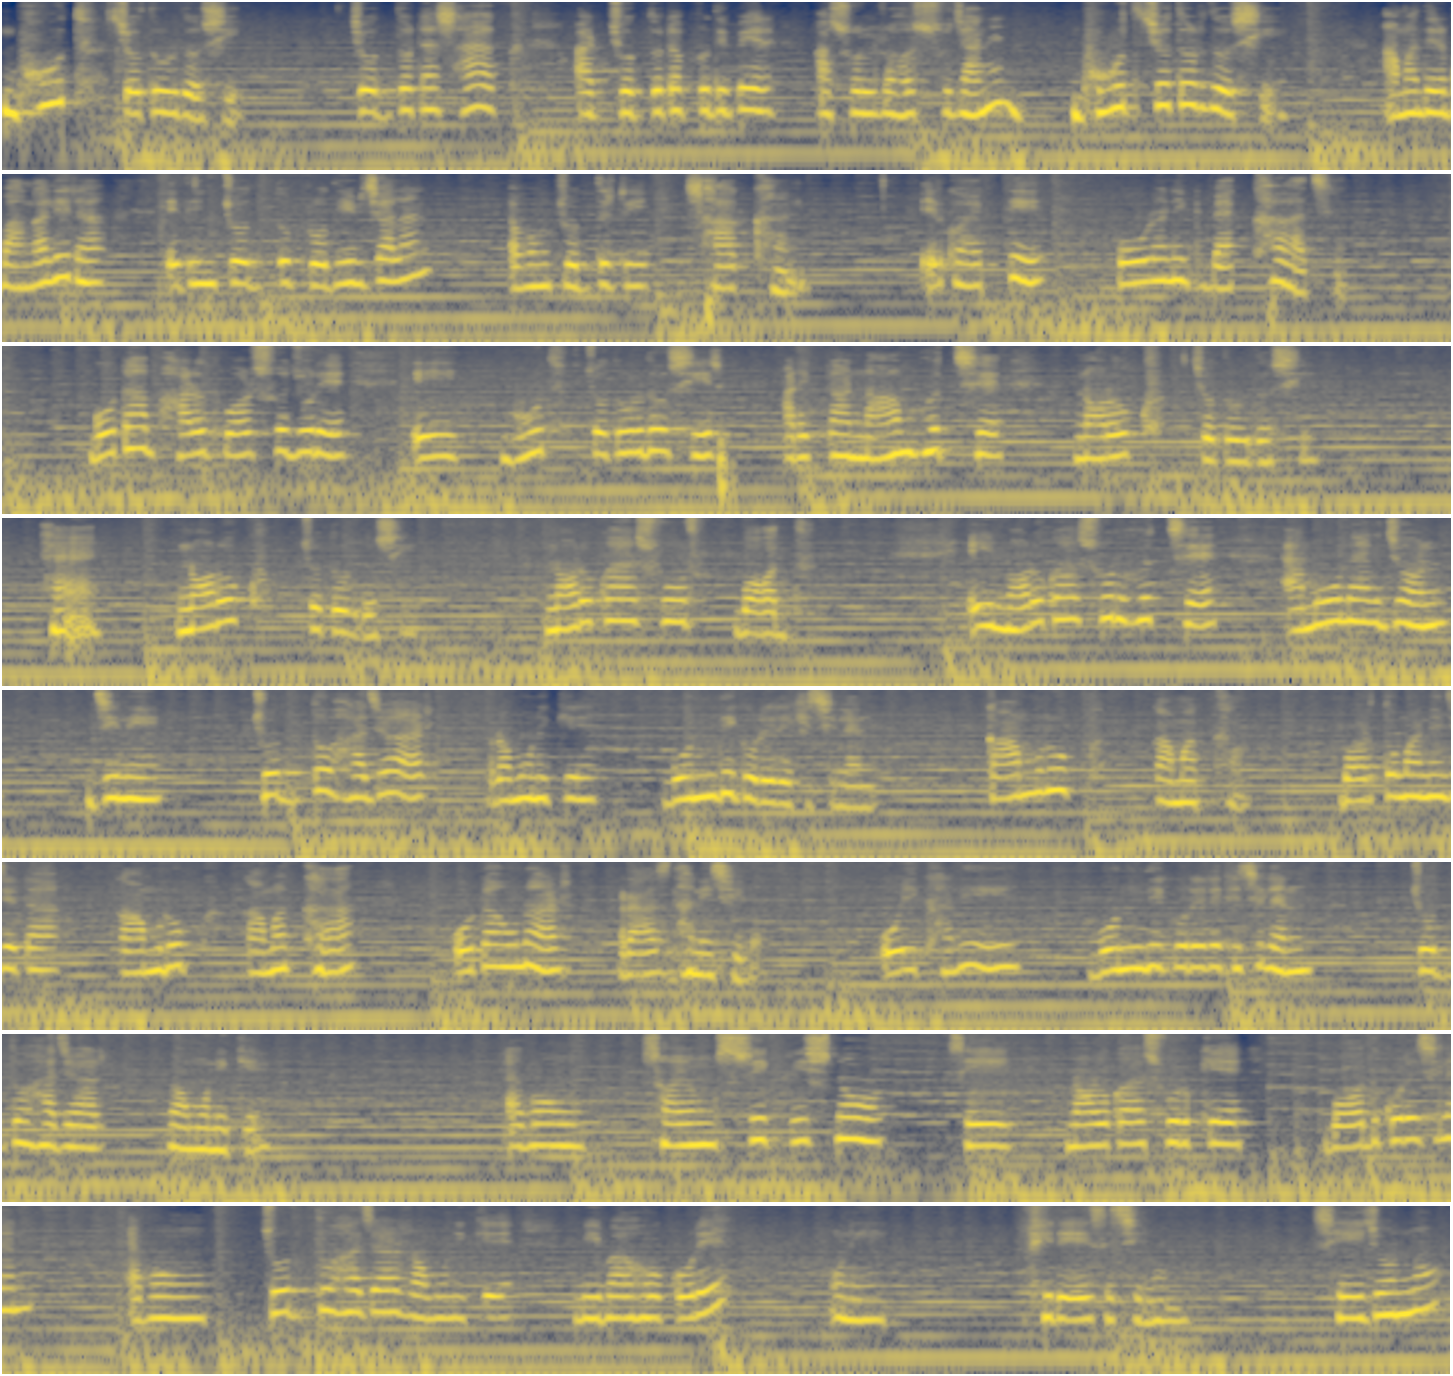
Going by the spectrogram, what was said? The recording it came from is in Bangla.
ভূত চতুর্দশী। চোদ্দটা শাক আর চোদ্দটা প্রদীপের আসল রহস্য জানেন? ভূত চতুর্দশী। আমাদের বাঙালিরা এদিন চোদ্দ প্রদীপ জ্বালান এবং চোদ্দটি শাক খান। এর কয়েকটি পৌরাণিক ব্যাখ্যা আছে। গোটা ভারতবর্ষ জুড়ে এই ভূত চতুর্দশীর আরেকটা নাম হচ্ছে নরক চতুর্দশী। হ্যাঁ নরক চতুর্দশী। নরকাসুর বধ। এই নরকাসুর হচ্ছে এমন একজন যিনি চোদ্দ হাজার রমণীকে বন্দি করে রেখেছিলেন। কামরূপ কামাখ্যা। বর্তমানে যেটা কামরূপ কামাখ্যা, ওটা ওনার রাজধানী ছিল। ওইখানেই বন্দি করে রেখেছিলেন চোদ্দ হাজার রমণীকে। এবং স্বয়ং শ্রীকৃষ্ণ সেই নরকাসুরকে বধ করেছিলেন এবং চোদ্দ হাজার রমণীকে বিবাহ করে উনি ফিরে এসেছিলেন। সেই জন্য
